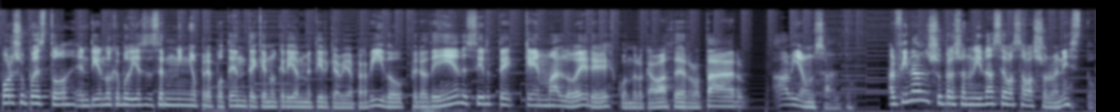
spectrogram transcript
Por supuesto, entiendo que pudiese ser un niño prepotente que no quería admitir que había perdido, pero de decirte qué malo eres cuando lo acabas de derrotar, había un salto. Al final su personalidad se basaba solo en esto,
